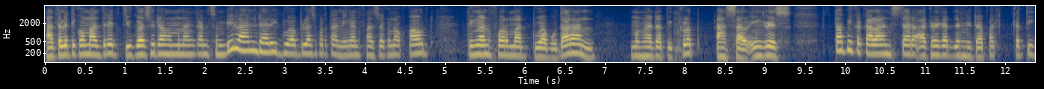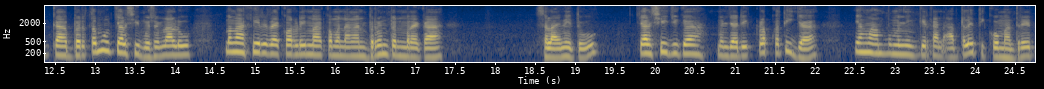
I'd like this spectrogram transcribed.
Atletico Madrid juga sudah memenangkan 9 dari 12 pertandingan fase knockout dengan format dua putaran menghadapi klub asal Inggris. Tapi kekalahan secara agregat yang didapat ketika bertemu Chelsea musim lalu mengakhiri rekor 5 kemenangan beruntun mereka. Selain itu, Chelsea juga menjadi klub ketiga yang mampu menyingkirkan Atletico Madrid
